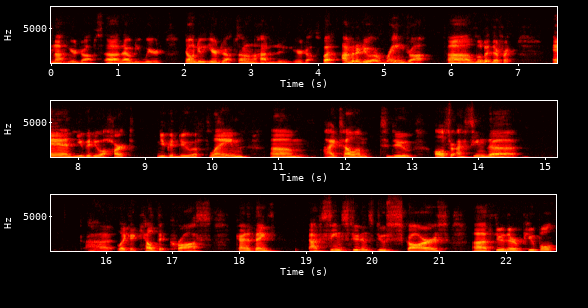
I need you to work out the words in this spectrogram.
not eardrops. Uh, that would be weird. Don't do eardrops. I don't know how to do eardrops, but I'm going to do a raindrop, uh, a little bit different. And you could do a heart. You could do a flame. Um, I tell them to do also. I've seen the uh, like a Celtic cross kind of things. I've seen students do scars uh, through their pupil.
